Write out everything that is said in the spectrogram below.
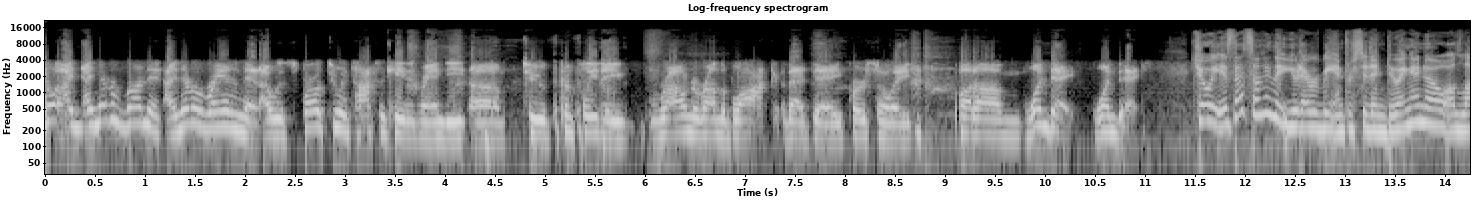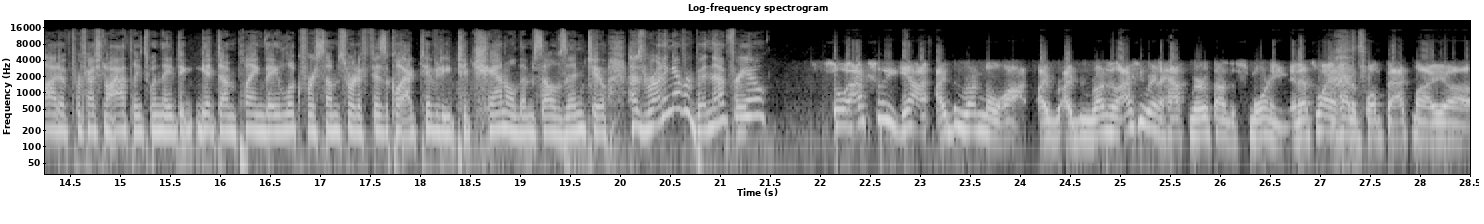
know, I, I never run it. I never ran in it. I was far too intoxicated, Randy, um, to complete a round around the block that day personally. But um, one day, one day. Joey, is that something that you'd ever be interested in doing? I know a lot of professional athletes, when they d- get done playing, they look for some sort of physical activity to channel themselves into. Has running ever been that for you? So actually, yeah, I've been running a lot. I've, I've been running. I actually ran a half marathon this morning, and that's why I had to bump back my uh,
